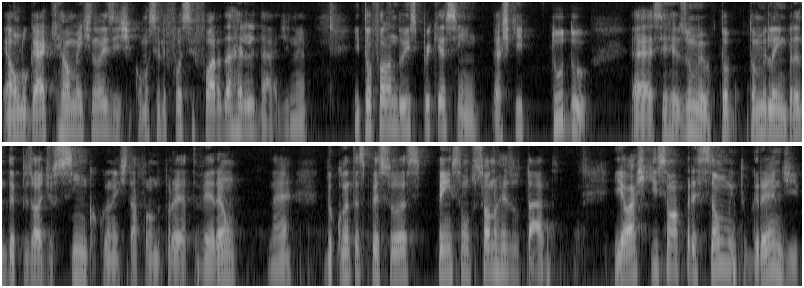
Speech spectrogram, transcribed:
é um lugar que realmente não existe, como se ele fosse fora da realidade, né? E tô falando isso porque assim, acho que tudo é, se resume, eu tô, tô me lembrando do episódio 5, quando a gente tá falando do projeto Verão, né? Do quanto as pessoas pensam só no resultado. E eu acho que isso é uma pressão muito grande,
